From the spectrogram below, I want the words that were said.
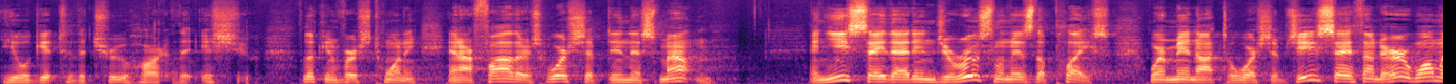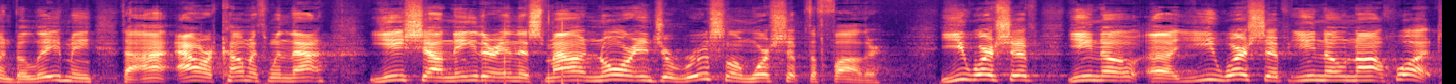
He will get to the true heart of the issue. Look in verse 20. And our fathers worshipped in this mountain. And ye say that in Jerusalem is the place where men ought to worship. Jesus saith unto her, Woman, believe me, the hour cometh when thou, ye shall neither in this mountain nor in Jerusalem worship the Father. Ye worship, ye know, uh, ye worship, ye know not what.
